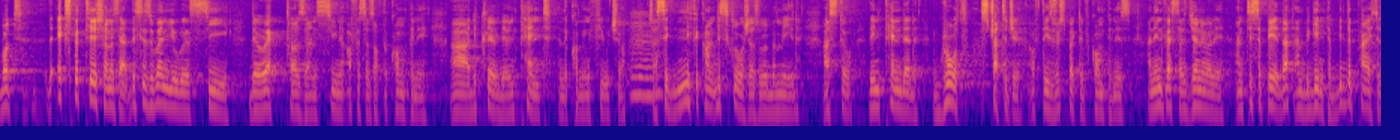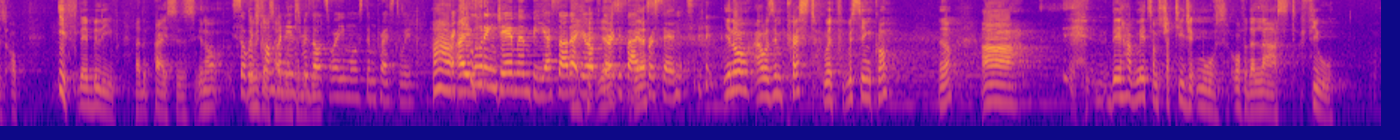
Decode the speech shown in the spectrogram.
But the expectation is that this is when you will see directors and senior officers of the company uh, declaring their intent in the coming future. Mm. So significant disclosures will be made as to the intended growth strategy of these respective companies. And investors generally anticipate that and begin to bid the prices up if they believe that the prices, you know. So, which company's results were you most impressed with? Uh, Excluding I, JMMB, I saw that you're up yes, 35%. Yes. you know, I was impressed with Wisynco. You know, uh, they have made some strategic moves over the last few,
